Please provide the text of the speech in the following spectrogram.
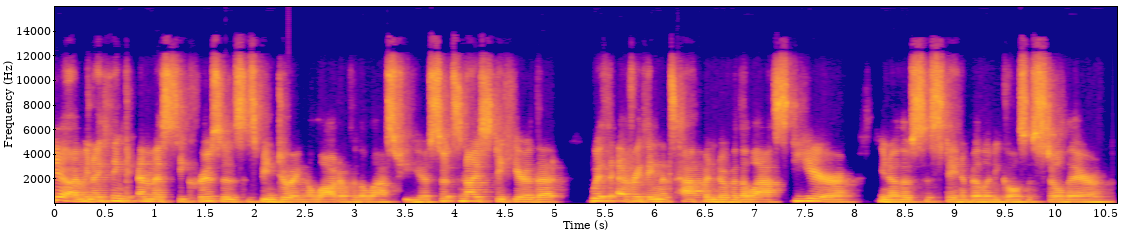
Yeah, I mean, I think MSC Cruises has been doing a lot over the last few years. So it's nice to hear that with everything that's happened over the last year, you know, those sustainability goals are still there.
